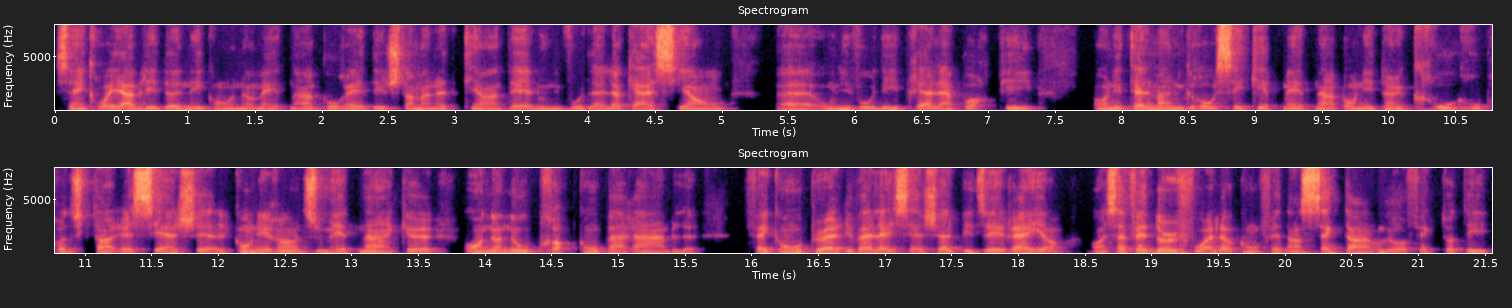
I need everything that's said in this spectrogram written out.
C'est incroyable les données qu'on a maintenant pour aider justement notre clientèle au niveau de la location, euh, au niveau des prêts à la porte. Puis, on est tellement une grosse équipe maintenant, puis on est un gros, gros producteur SCHL qu'on est rendu maintenant qu'on a nos propres comparables fait qu'on peut arriver à la SHL et dire Hey, ça fait deux fois qu'on fait dans ce secteur-là. Fait que toi, tu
